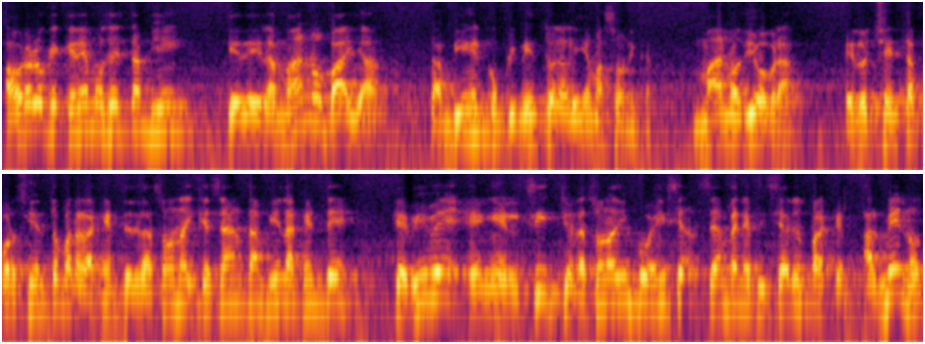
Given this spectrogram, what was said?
Ahora lo que queremos es también que de la mano vaya también el cumplimiento de la ley amazónica, mano de obra, el 80% para la gente de la zona y que sean también la gente que vive en el sitio, en la zona de influencia, sean beneficiarios para que al menos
